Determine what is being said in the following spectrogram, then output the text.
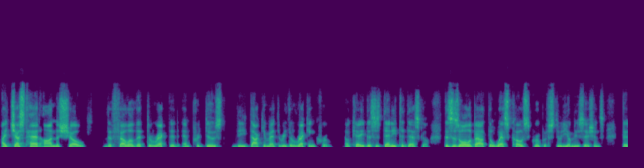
I just had on the show the fellow that directed and produced the documentary, The Wrecking Crew. Okay, this is Denny Tedesco. This is all about the West Coast group of studio musicians that,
